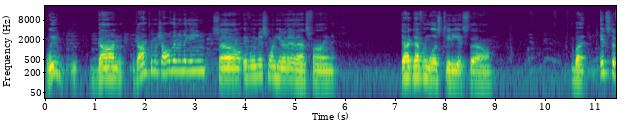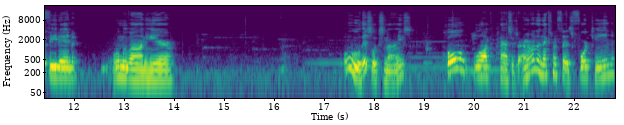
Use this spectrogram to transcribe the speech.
we've gone gone pretty much all of them in the game, so if we miss one here or there, that's fine. That definitely was tedious, though. But it's defeated. We'll move on here. Ooh, this looks nice. Pole block passage. I remember the next one says 14.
